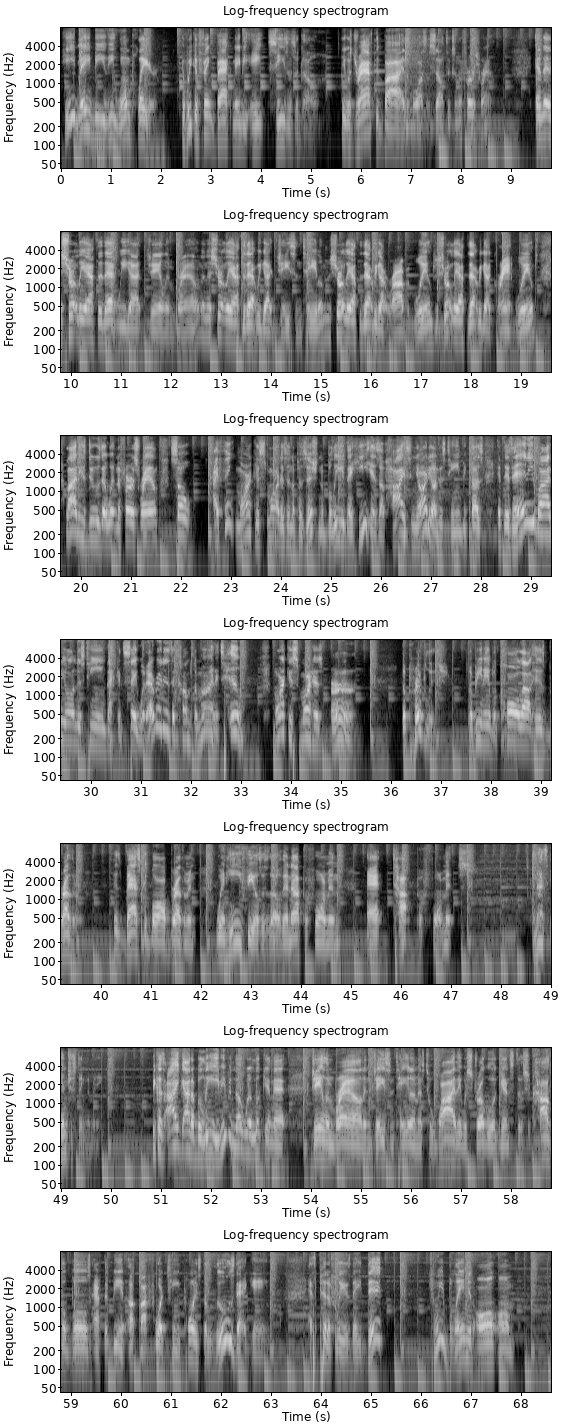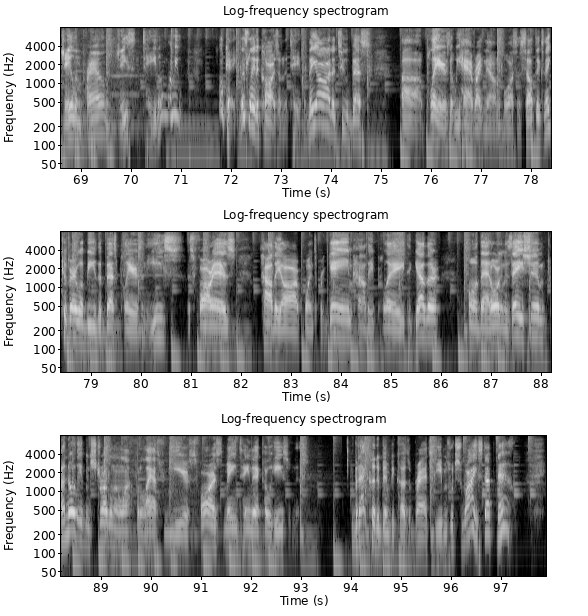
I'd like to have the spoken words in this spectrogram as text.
he may be the one player. If we could think back maybe eight seasons ago, he was drafted by the Boston Celtics in the first round. And then shortly after that, we got Jaylen Brown. And then shortly after that, we got Jayson Tatum. And shortly after that, we got Robert Williams. And shortly after that, we got Grant Williams. A lot of these dudes that went in the first round. So I think Marcus Smart is in a position to believe that he is of high seniority on this team because if there's anybody on this team that can say whatever it is that comes to mind, it's him. Marcus Smart has earned the privilege of being able to call out his brethren, his basketball brethren, when he feels as though they're not performing at top performance. And that's interesting to me. Because I got to believe, even though we're looking at Jaylen Brown and Jayson Tatum as to why they would struggle against the Chicago Bulls after being up by 14 points to lose that game as pitifully as they did, can we blame it all on Jaylen Brown and Jayson Tatum? I mean, okay, let's lay the cards on the table. They are the two best uh, players that we have right now in the Boston Celtics. And they could very well be the best players in the East as far as how they are points per game, how they play together on that organization. I know they've been struggling a lot for the last few years as far as maintaining that cohesiveness. But that could have been because of Brad Stevens, which is why he stepped down.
